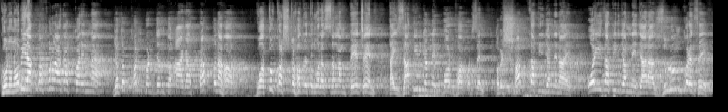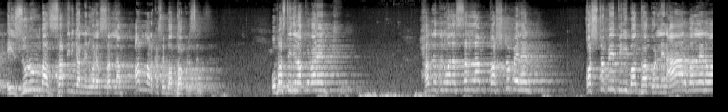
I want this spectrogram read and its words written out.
কোন নবীরা কখনো আঘাত করেন না, যতক্ষণ পর্যন্ত আঘাত প্রাপ্ত না হন। কত কষ্ট হজরত সাল্লাম পেয়েছেন, তাই জাতির জন্য বদ্ধ করছেন। তবে সব জাতির জন্য নয়, ওই জাতির জন্য যারা জুলুম করেছে, এই জুলুম বা জাতির জন্য সাল্লাম আল্লাহর কাছে বদ্ধ করেছেন। উপস্থিতি লক্ষ্য করেন হজরত সাল্লাম কষ্ট পেলেন, কষ্ট পেয়ে তিনি বদ্ধ করলেন, আর বললেন ও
